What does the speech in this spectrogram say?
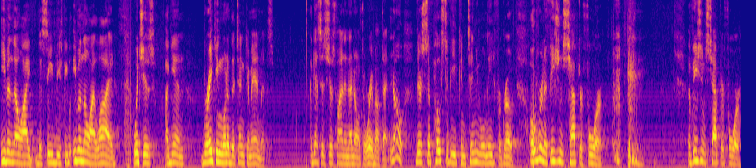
even though I deceived these people, even though I lied, which is, again, breaking one of the Ten Commandments. I guess it's just fine and I don't have to worry about that. No, there's supposed to be a continual need for growth. Over in Ephesians chapter 4, Ephesians chapter 4,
